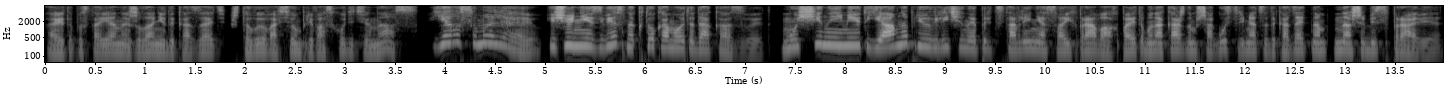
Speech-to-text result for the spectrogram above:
А это постоянное желание доказать, что вы во всем превосходите нас. Я вас умоляю, еще неизвестно, кто кому это доказывает. Мужчины имеют явно преувеличенное представление о своих правах, поэтому на каждом шагу стремятся доказать нам наше бесправие.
